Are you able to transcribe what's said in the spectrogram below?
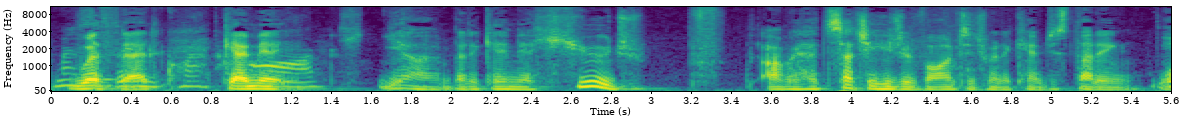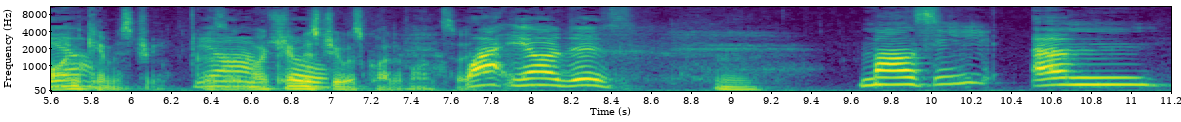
With that, gave me a, yeah, but it gave me a huge. I had such a huge advantage when it came to studying wine chemistry because Yeah, my I'm sure. chemistry was quite advanced. So. Why? Yeah, it is. Mm. Marzi, um,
